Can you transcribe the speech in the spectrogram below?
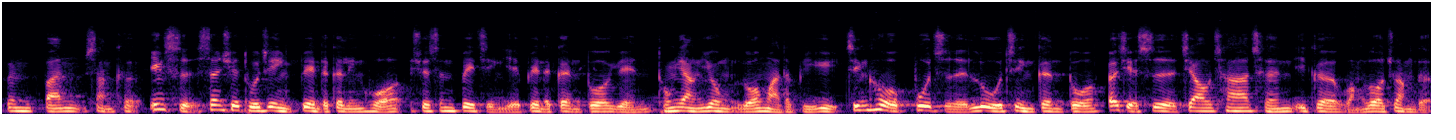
分班上课，因此升学途径变得更灵活，学生背景也变得更多元。同样用罗马的比喻，今后不止路径更多，而且是交叉成一个网络状的，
